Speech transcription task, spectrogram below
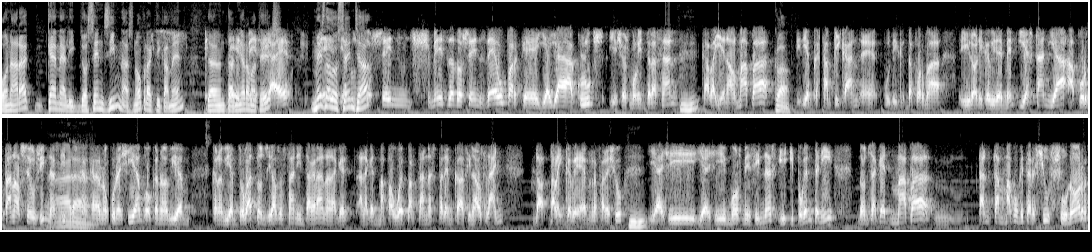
on ara, què, Mèlic? 200 himnes, no?, pràcticament, devem tenir ara mateix. Ja, eh? Més de Eh, 200 hi ha ja? uns 200, més de 210 perquè ja hi ha clubs, i això és molt interessant, Mhm. que veient el mapa Clar. diríem que estan picant, eh? ho dic de forma irònica, evidentment, i estan ja aportant els seus himnes, Ara. que encara no coneixíem o que no havíem, que no havíem trobat, doncs ja els estan integrant en aquest, en aquest mapa web, per tant esperem que a finals d'any de, de l'any que ve, eh, em refereixo, Mhm. hi, hagi, hi hagi molts més himnes i, i puguem tenir doncs, aquest mapa mm, tan, tan maco, aquest arxiu sonor,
